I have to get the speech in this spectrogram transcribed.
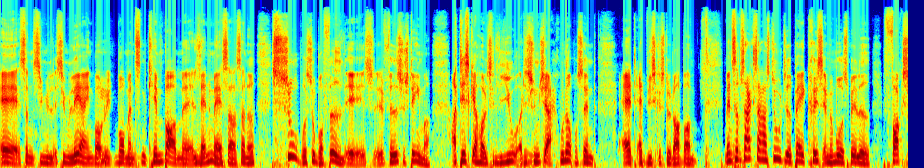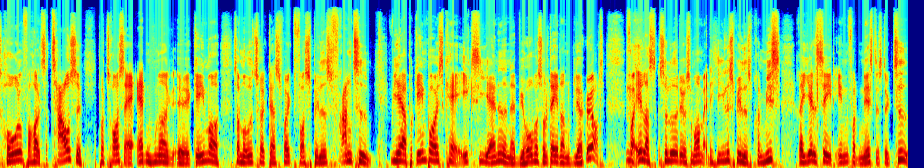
øh, sådan simul- simulering, hvor, mm. du, hvor man sådan kæmper om øh, landmasser og sådan noget. Super, super fed, s- fede systemer, og det skal holde til live, og det synes jeg 100% at, at vi skal støtte op om. Men som sagt, så har studiet bag Chris MMO-spillet Foxhole forholdt sig tavse, på trods af 1800 øh, gamere, som har udtrykt deres frygt for spillets fremtid. Vi her på Gameboys kan ikke sige andet, end at vi håber, soldaterne bliver hørt, for ellers så lyder det jo som om, at hele spillets præmis, reelt set inden for det næste stykke tid,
